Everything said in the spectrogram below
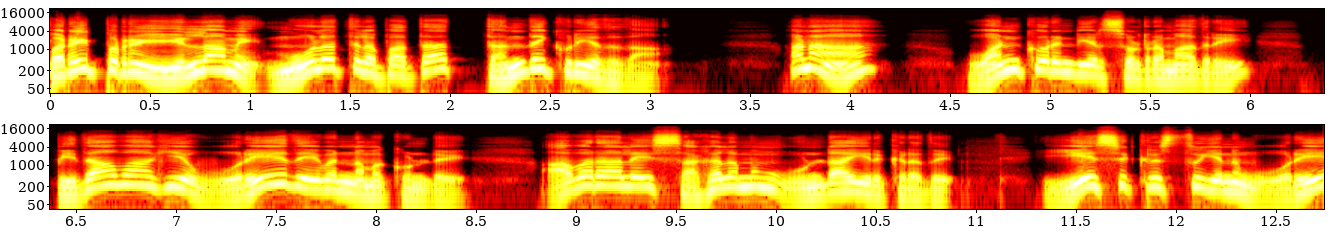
பறைப்பொருள் எல்லாமே மூலத்துல பார்த்தா தந்தைக்குரியதுதான். ஆனா ஒன் குரண்டியர் சொல்ற மாதிரி பிதாவாகிய ஒரே தேவன் நமக்குண்டு. அவராலே சகலமும் உண்டாயிருக்கிறது. இயேசு கிறிஸ்து எனும் ஒரே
